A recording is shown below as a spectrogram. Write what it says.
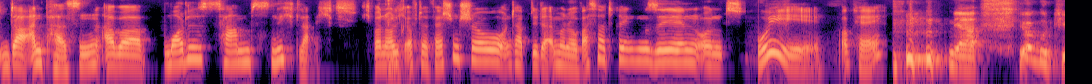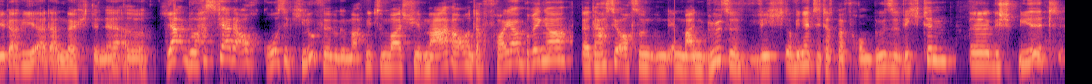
da anpassen. Aber Models haben es nicht leicht. Ich war neulich auf der Fashion Show und habe die da immer nur Wasser trinken sehen und ui, okay. ja, ja gut, jeder wie er dann möchte. Ne? Also ja, du hast ja da auch große Kinofilme gemacht, wie zum Beispiel Mara und der Feuerbringer. Äh, da hast du ja auch so in meinem Bösewicht, wie nennt sich das bei Frauen, Bösewichten äh, gespielt.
